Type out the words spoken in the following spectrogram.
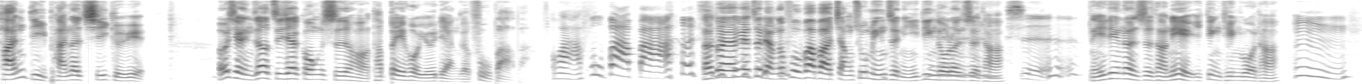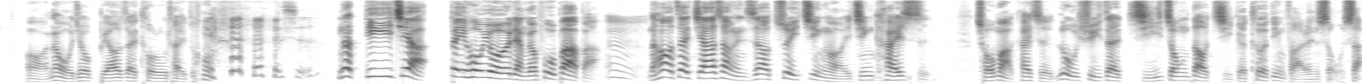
盘底盘了七个月。而且你知道这家公司哈、它背后有两个富爸爸哇，富爸爸啊，对啊，因为这两个富爸爸 讲出名字，你一定都认识他，是，你一定认识他，你也一定听过他嗯，哦。那我就不要再透露太多。是，那低价背后又有两个富爸爸，嗯，然后再加上你知道最近哦，已经开始筹码开始陆续在集中到几个特定法人手上，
